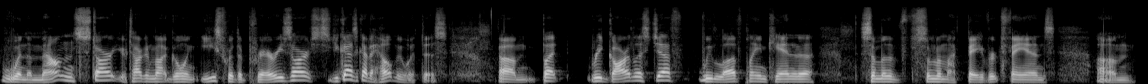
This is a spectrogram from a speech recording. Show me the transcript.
when the mountains start. You're talking about going east where the prairies are. So you guys got to help me with this. Um, but regardless, Jeff, we love playing Canada. Some of the, some of my favorite fans. Um,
